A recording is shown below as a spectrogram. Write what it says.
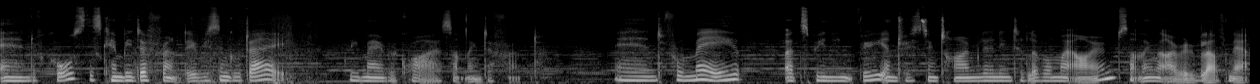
And of course, this can be different every single day. We may require something different. And for me, it's been a very interesting time learning to live on my own, something that I really love now.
